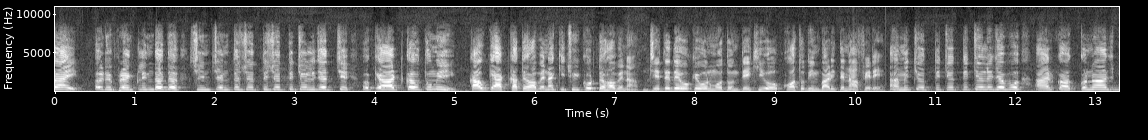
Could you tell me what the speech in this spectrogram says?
ভাই। আরে ফ্র্যাঙ্কলিন দাদা সিনচ্যান তো সত্যি সত্যি চলে যাচ্ছে, ওকে আটকাও তুমি। কাউকে আটকাতে হবে না, কিছুই করতে হবে না। যেতে দে ওকে ওর মতন দেখিও কতদিন বাড়িতে না ফেরে। আমি সত্যি সত্যি চলে যাব, আর কখনো আসব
